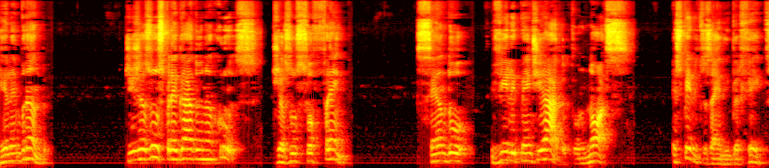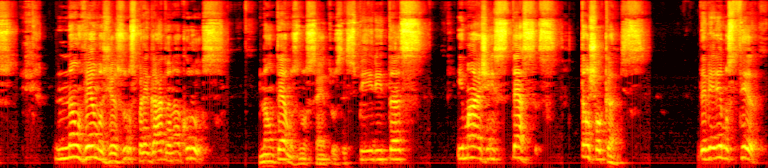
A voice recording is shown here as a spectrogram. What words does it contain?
relembrando de Jesus pregado na cruz, Jesus sofrendo, sendo vilipendiado por nós, espíritos ainda imperfeitos. Não vemos Jesus pregado na cruz. Não temos nos centros espíritas imagens dessas, tão chocantes. Deveríamos ter,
